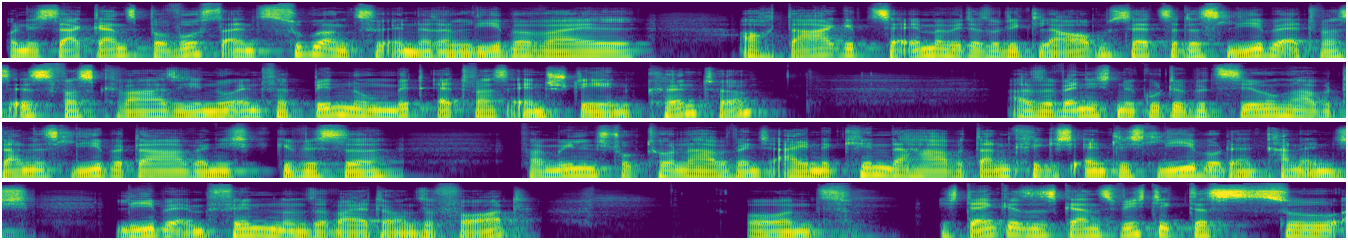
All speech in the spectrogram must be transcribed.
Und ich sage ganz bewusst einen Zugang zur inneren Liebe, weil auch da gibt es ja immer wieder so die Glaubenssätze, dass Liebe etwas ist, was quasi nur in Verbindung mit etwas entstehen könnte. Also wenn ich eine gute Beziehung habe, dann ist Liebe da. Wenn ich gewisse Familienstrukturen habe, wenn ich eigene Kinder habe, dann kriege ich endlich Liebe oder kann endlich Liebe empfinden und so weiter und so fort. Und ich denke, es ist ganz wichtig, das so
